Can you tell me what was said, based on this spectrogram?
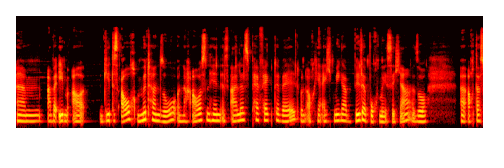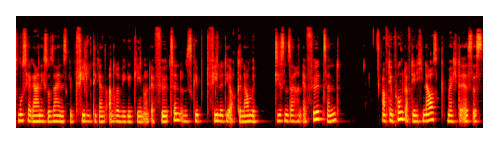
ähm, aber eben geht es auch Müttern so und nach außen hin ist alles perfekte Welt und auch hier echt mega bilderbuchmäßig, ja. Also äh, auch das muss ja gar nicht so sein. Es gibt viele, die ganz andere Wege gehen und erfüllt sind und es gibt viele, die auch genau mit diesen Sachen erfüllt sind. Auf den Punkt, auf den ich hinaus möchte, ist es,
